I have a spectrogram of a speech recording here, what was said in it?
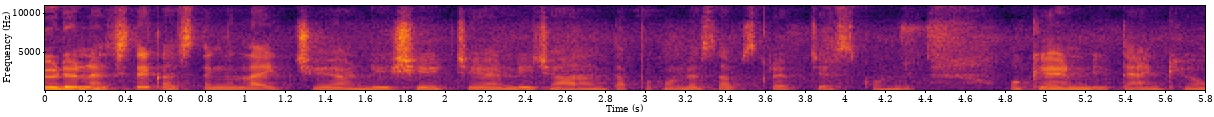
వీడియో నచ్చితే ఖచ్చితంగా లైక్ చేయండి షేర్ చేయండి. ఛానల్ తప్పకుండా సబ్స్క్రైబ్ చేసుకోండి. ఓకే అండి. థ్యాంక్ యూ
